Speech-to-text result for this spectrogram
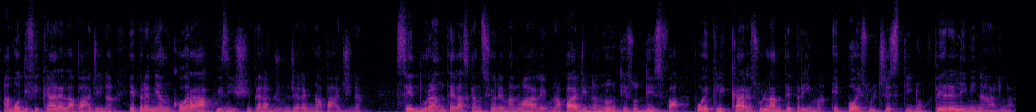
a modificare la pagina e premi ancora Acquisisci per aggiungere una pagina. Se durante la scansione manuale una pagina non ti soddisfa, puoi cliccare sull'anteprima e poi sul cestino per eliminarla.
